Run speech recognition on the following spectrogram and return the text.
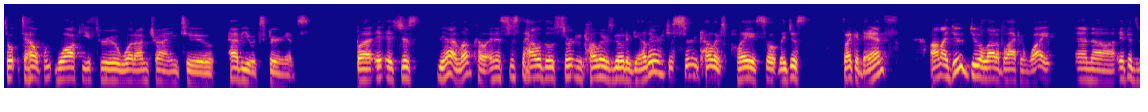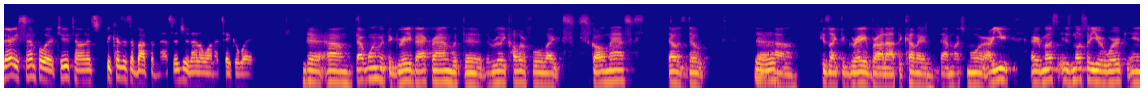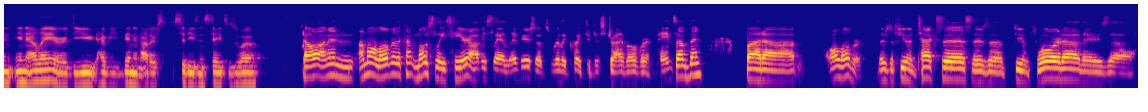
to, to help walk you through what I'm trying to have you experience. But it, it's just, yeah, I love color. And it's just how those certain colors go together. Just certain colors play. So they just, it's like a dance. Um, I do do a lot of black and white. And uh, if it's very simple or two tone, it's because it's about the message and I don't want to take away. The um that one with the gray background with the the really colorful like skull masks that was dope. Mm-hmm. um, because like the gray brought out the color that much more. Are you are most is most of your work in in LA or do you have you been in other cities and states as well? Oh, I'm in. I'm all over the country. Mostly here. Obviously, I live here, so it's really quick to just drive over and paint something. But uh, all over. There's a few in Texas. There's a few in Florida. There's uh,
